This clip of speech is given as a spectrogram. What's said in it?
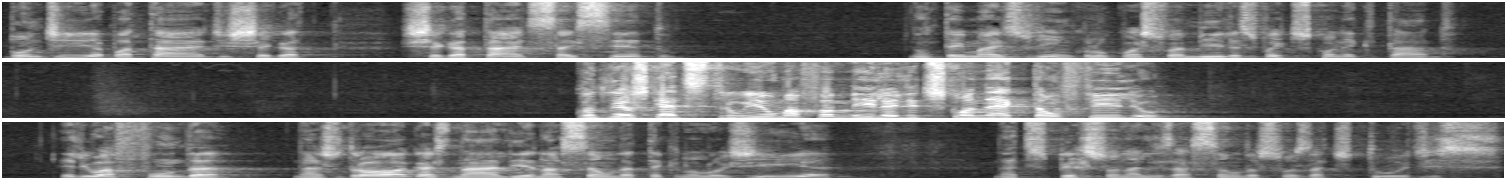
Bom dia, boa tarde, chega, chega tarde, sai cedo não tem mais vínculo com as famílias, foi desconectado. Quando Deus quer destruir uma família, Ele desconecta um filho, Ele o afunda nas drogas, na alienação da tecnologia, na despersonalização das suas atitudes.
